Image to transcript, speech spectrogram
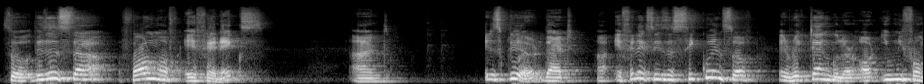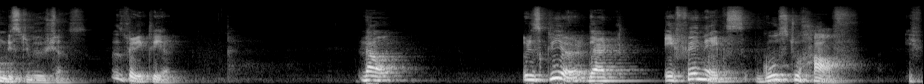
So this is the form of fnx and it is clear that uh, fnx is a sequence of a rectangular or uniform distributions. It's very clear. Now, it is clear that fnx goes to half. If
